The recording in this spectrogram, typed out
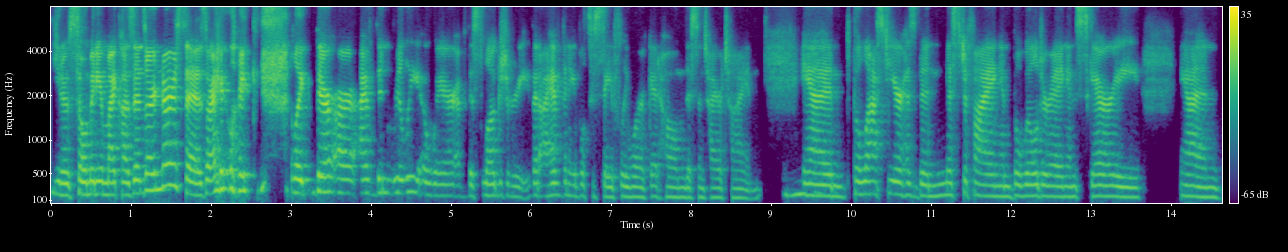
you know so many of my cousins are nurses right? Like like there are i've been really aware of this luxury that i have been able to safely work at home this entire time. Mm-hmm. and the last year has been mystifying and bewildering and scary and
